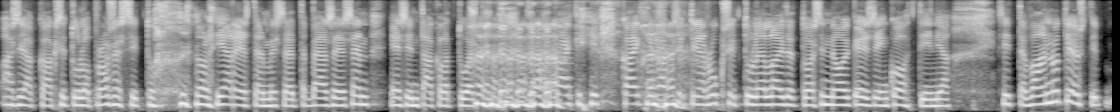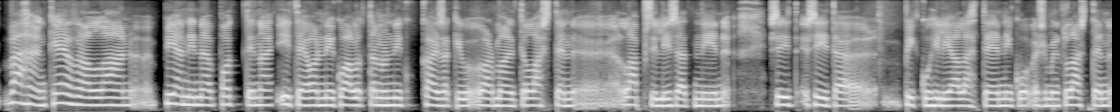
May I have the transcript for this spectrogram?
asiakkaaksi tuloprosessit tuolla järjestelmissä, että pääsee sen ensin taklattua, että kaikki, kaikki raksit ja ruksit tulee laitettua sinne oikeisiin kohtiin. Ja sitten vaan no tietysti vähän kerrallaan pieninä pottina. Itse olen niin aloittanut, niin kuin Kaisakin varmaan, että lasten lapsilisät, niin siitä, siitä pikkuhiljaa lähtee niin kuin esimerkiksi lasten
